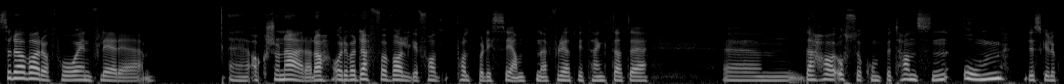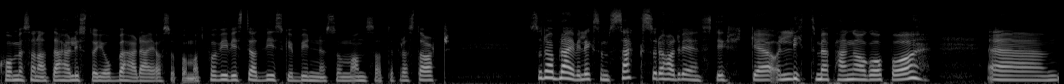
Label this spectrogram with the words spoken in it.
Så da var det å få inn flere eh, aksjonærer, da. Og det var derfor valget falt, falt på disse jentene. Fordi at vi tenkte at det, Um, de har også kompetansen om det skulle komme sånn at de har lyst til å jobbe her, de også, på en måte. For vi visste at vi skulle begynne som ansatte fra start. Så da ble vi liksom seks, og da hadde vi en styrke og litt mer penger å gå på. Uh,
